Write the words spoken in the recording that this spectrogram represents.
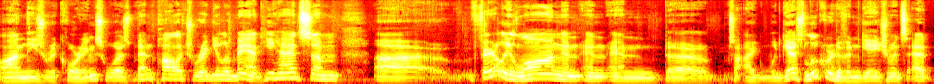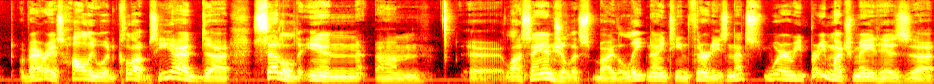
on these recordings was Ben Pollack's regular band. He had some uh, fairly long and, and, and uh, I would guess lucrative engagements at various Hollywood clubs. He had uh, settled in um, uh, Los Angeles by the late 1930s, and that's where he pretty much made his uh,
